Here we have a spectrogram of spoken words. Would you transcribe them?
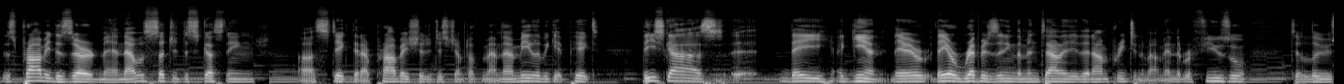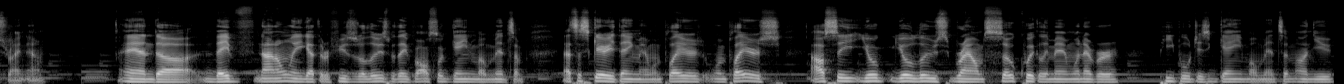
This probably deserved, man. That was such a disgusting uh, stick that I probably should have just jumped off the map. Now, immediately we get picked. These guys, uh, they, again, they're, they are representing the mentality that I'm preaching about, man. The refusal to lose right now and uh, they've not only got the refusal to lose, but they've also gained momentum. That's a scary thing, man. When players, when players, I'll see you'll you'll lose rounds so quickly, man. Whenever people just gain momentum on you,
